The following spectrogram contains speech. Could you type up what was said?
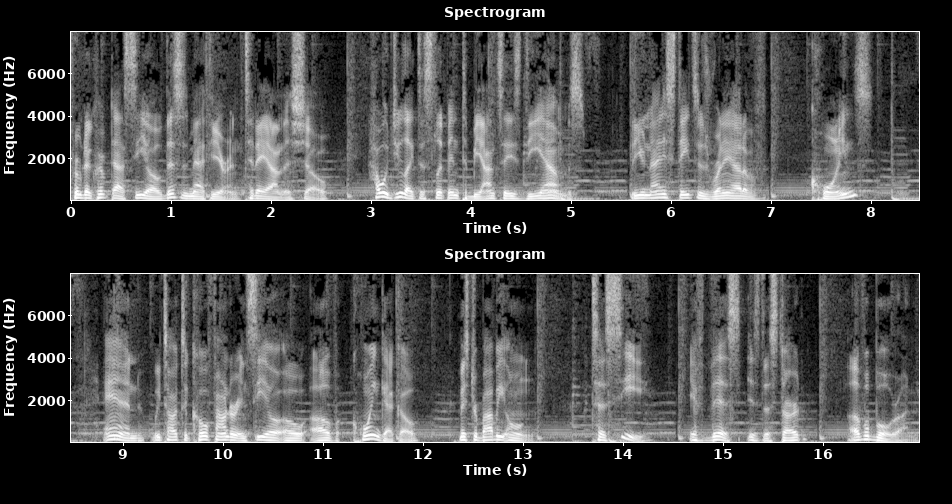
From Decrypt.co, this is Matthew Aaron. Today on this show, how would you like to slip into Beyonce's DMs? The United States is running out of coins? And we talked to co founder and COO of CoinGecko, Mr. Bobby Ong, to see if this is the start of a bull run.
